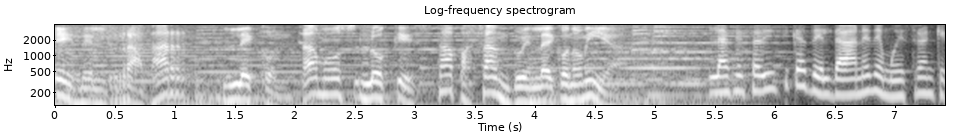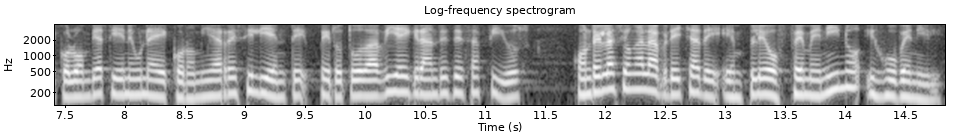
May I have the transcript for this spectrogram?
En el radar le contamos lo que está pasando en la economía. Las estadísticas del DANE demuestran que Colombia tiene una economía resiliente, pero todavía hay grandes desafíos con relación a la brecha de empleo femenino y juvenil.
